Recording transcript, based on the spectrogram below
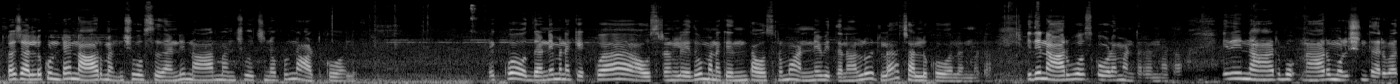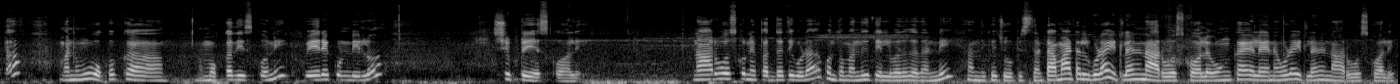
ఇట్లా చల్లుకుంటే నారు మంచిగా వస్తుందండి. నారు మంచిగా వచ్చినప్పుడు నాటుకోవాలి. ఎక్కువ వద్దండి. మనకు ఎక్కువ అవసరం లేదు. మనకు ఎంత అవసరమో అన్ని విత్తనాలు ఇట్లా చల్లుకోవాలన్నమాట. ఇది నారు పోసుకోవడం అంటారనమాట ఇది నారు నారు మొలిచిన తర్వాత మనము ఒక్కొక్క మొక్క తీసుకొని వేరే కుండీలో షిఫ్ట్ చేసుకోవాలి. నారు పోసుకునే పద్ధతి కూడా కొంతమందికి తెలియదు కదండి. అందుకే చూపిస్తాను టమాటాలు కూడా ఇట్లానే నారు పోసుకోవాలి. వంకాయలైనా కూడా ఇట్లానే నారు పోసుకోవాలి.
